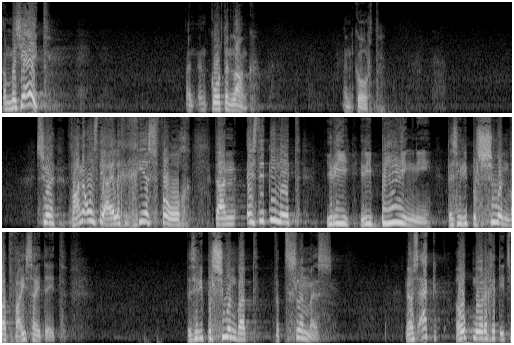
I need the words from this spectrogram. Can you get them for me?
dan mis jy uit. In in kort en lank. In kort. So wanneer ons die Heilige Gees volg, dan is dit nie net hierdie hierdie being nie, dis hierdie persoon wat wysheid het. Dis hierdie persoon wat wat slim is. Nou as ek hulp nodig het iets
